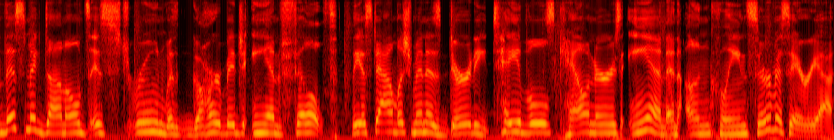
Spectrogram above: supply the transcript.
this McDonald's is strewn with garbage and filth. The establishment has dirty tables, counters, and an unclean service area.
